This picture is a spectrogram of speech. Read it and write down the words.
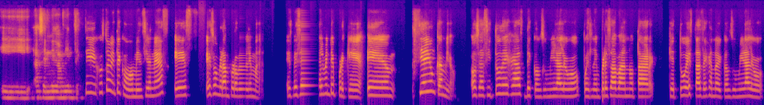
y hacia el medio ambiente. Sí, justamente como mencionas, es, es un gran problema, especialmente porque eh, si hay un cambio. O sea, si tú dejas de consumir algo, pues la empresa va a notar que tú estás dejando de consumir algo.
